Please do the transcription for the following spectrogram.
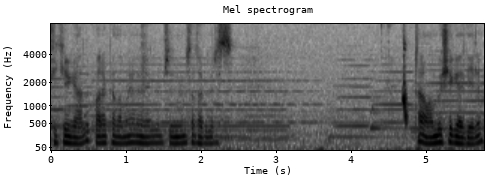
Fikir geldi. Para kazanmaya dönebilirim. Çizimimi satabiliriz. Tamam bu işe gel diyelim.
